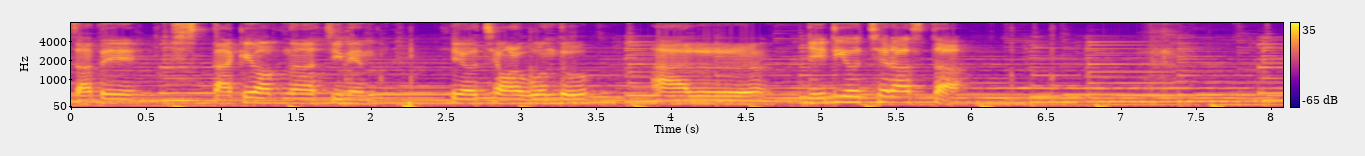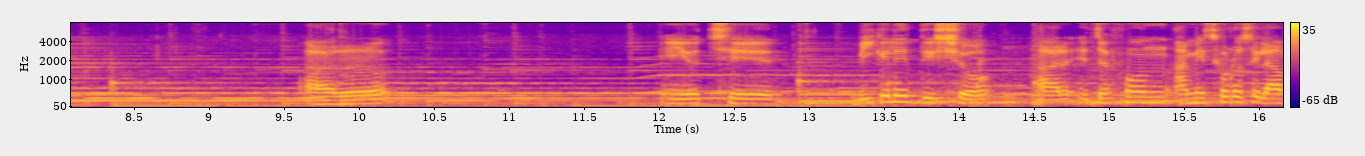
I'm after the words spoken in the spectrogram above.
যাতে তাকেও আপনারা চিনেন। সে হচ্ছে আমার বন্ধু, আর এটি হচ্ছে রাস্তা। আর এই হচ্ছে বিকেলের দৃশ্য, আর যখন আমি ছোট ছিলাম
